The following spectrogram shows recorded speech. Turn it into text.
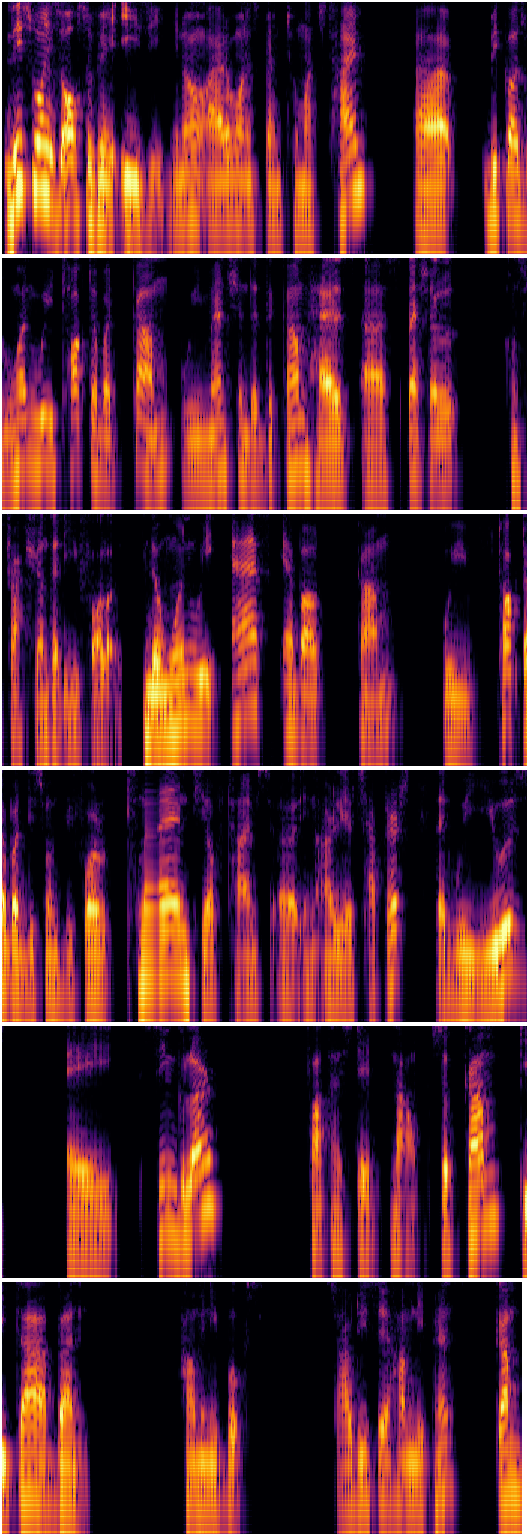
This one is also very easy. You know, I don't want to spend too much time. Uh, because when we talked about kam, we mentioned that the kam has a special construction that you follow. Then when we ask about kam, we've talked about this one before plenty of times uh, in earlier chapters that we use a singular fatha state noun. So kam kitaban, how many books? So how do you say how many pens? Kam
